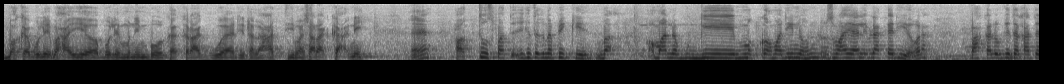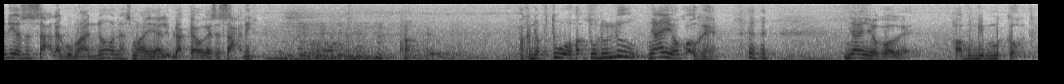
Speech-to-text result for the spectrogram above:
Bahkan boleh bahaya boleh menimbulkan keraguan di dalam hati masyarakat ni. Eh? Hak tu sepatutnya kita kena fikir. Sebab hak mana pergi Mekah Madinah semaya alik belakang dia lah. Pas kalau kita kata dia sesat lagu mana lah semaya alik belakang orang sesat ni. Ha. kena petua hak tu dulu. Nyaya kok orang. Nyaya kok orang. Hak pergi Mekah tu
